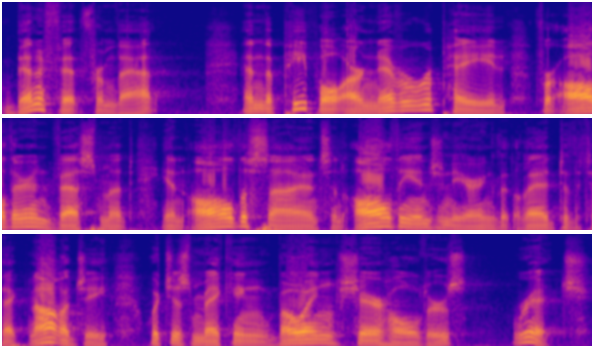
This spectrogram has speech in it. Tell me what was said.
benefit from that and the people are never repaid for all their investment in all the science and all the engineering that led to the technology which is making Boeing shareholders rich.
